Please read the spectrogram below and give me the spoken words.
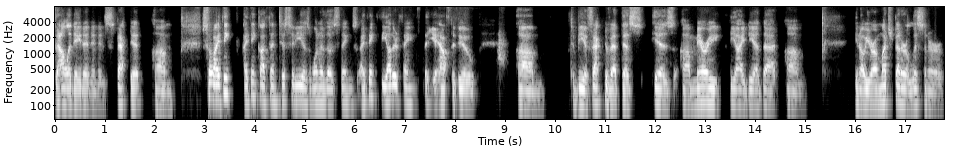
validate it and inspect it. Um, so I think I think authenticity is one of those things. I think the other thing that you have to do um, to be effective at this is um, marry the idea that um, you know you're a much better listener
